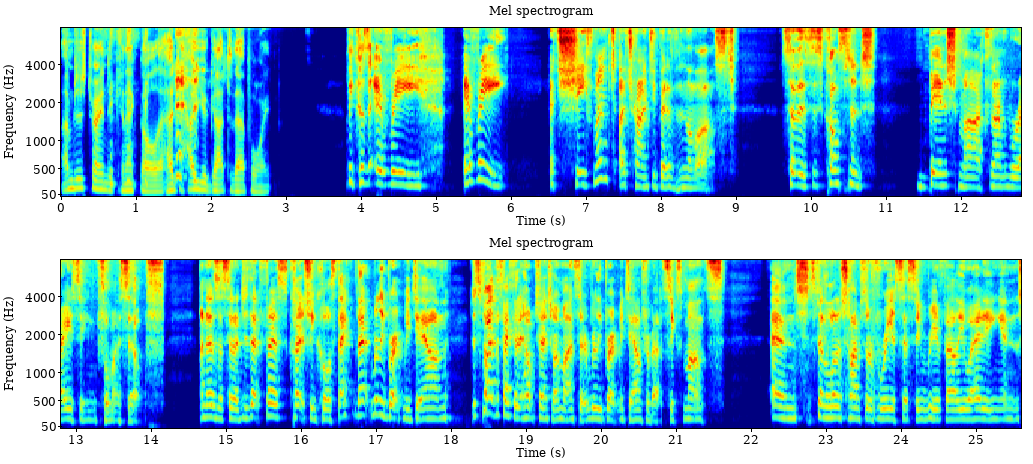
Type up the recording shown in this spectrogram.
I'm just trying to connect all that how, how you got to that point because every every achievement I try and do better than the last. So there's this constant benchmark that I'm raising for myself. And as I said, I did that first coaching course. That that really broke me down. Despite the fact that it helped change my mindset, it really broke me down for about six months. And spent a lot of time sort of reassessing, reevaluating, and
